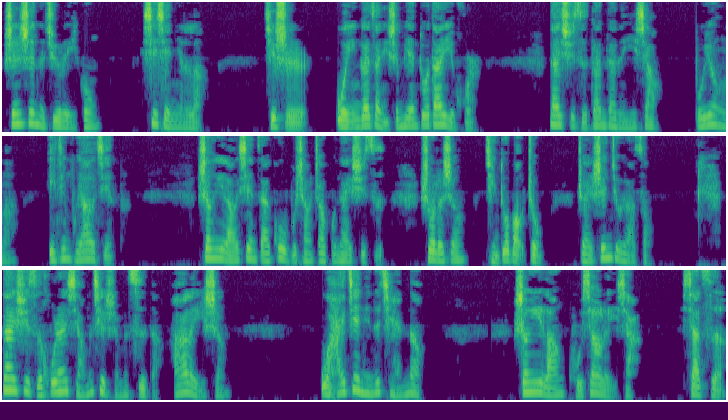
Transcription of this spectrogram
深深的鞠了一躬：“谢谢您了。其实我应该在你身边多待一会儿。”奈绪子淡淡的一笑。不用了，已经不要紧了。生一郎现在顾不上照顾奈绪子，说了声“请多保重”，转身就要走。奈绪子忽然想起什么似的，啊了一声：“我还借您的钱呢。”生一郎苦笑了一下：“下次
